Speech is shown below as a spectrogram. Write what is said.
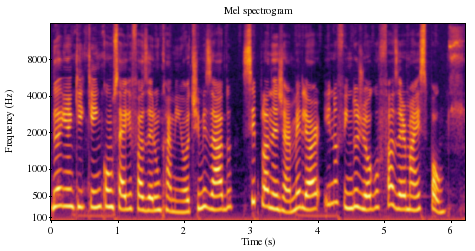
ganha aqui quem consegue fazer um caminho otimizado, se planejar melhor e no fim do jogo fazer mais pontos.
